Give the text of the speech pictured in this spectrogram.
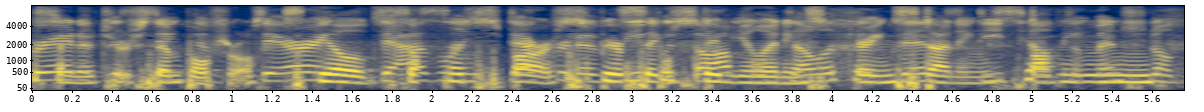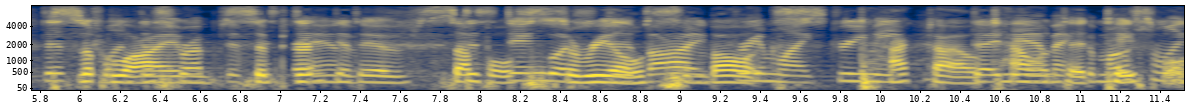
signature, simple, skilled, subtle sparse, spiritual, stimulating, spring, stunning, stunning, sublime, substantive, supple, surreal, symbolic, tactile, talented, tasteful,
